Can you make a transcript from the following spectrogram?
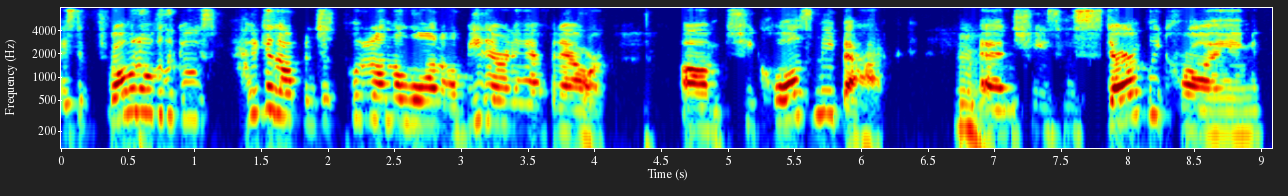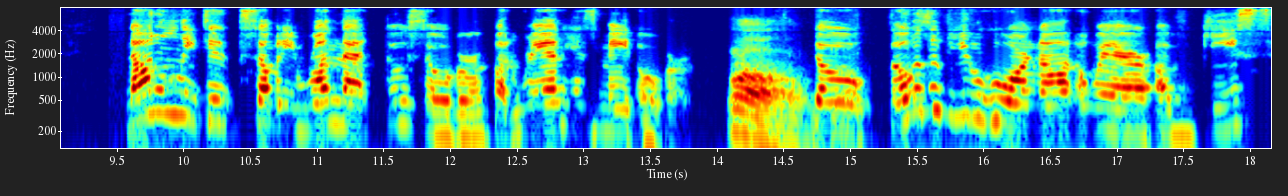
I said, Throw it over the goose, pick it up, and just put it on the lawn. I'll be there in a half an hour. Um, she calls me back Hmm. and she's hysterically crying. Not only did somebody run that goose over, but ran his mate over. Oh, So those of you who are not aware of geese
